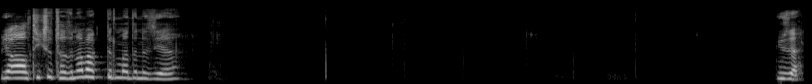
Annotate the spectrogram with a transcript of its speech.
Bir 6x'e tadına baktırmadınız ya. Güzel.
